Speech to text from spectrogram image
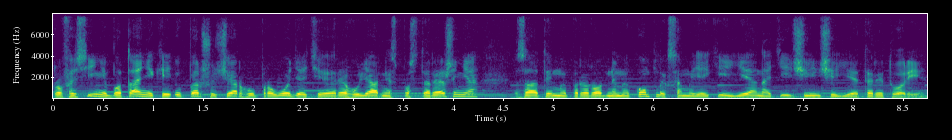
Професійні ботаніки в першу чергу проводять регулярні спостереження за тими природними комплексами, які є на тій чи іншій території.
